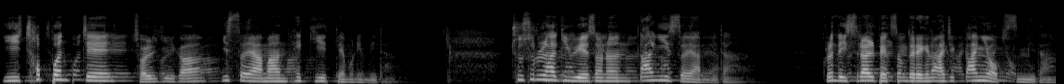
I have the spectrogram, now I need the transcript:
이 첫 번째 절기가 있어야만 했기 때문입니다. 추수를 하기 위해서는 땅이 있어야 합니다. 그런데 이스라엘 백성들에게는 아직 땅이 없습니다.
